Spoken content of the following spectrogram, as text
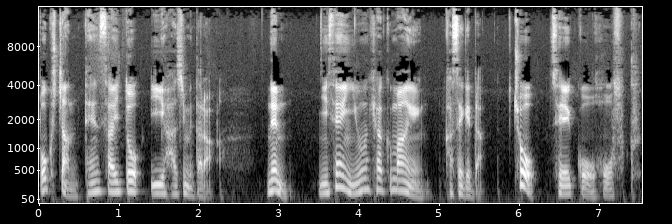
僕ちゃん天才と言い始めたら年2400万円稼げた超成功法則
